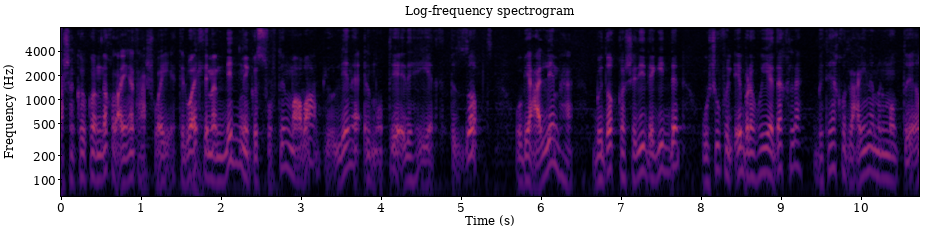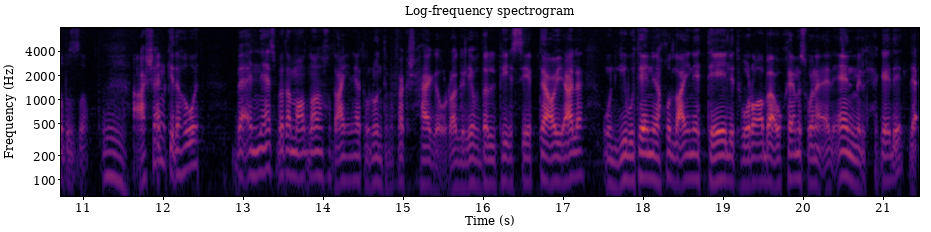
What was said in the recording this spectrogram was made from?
عشان كده كنا بناخد عينات عشوائية. دلوقتي لما بندمج الصورتين مع بعض بيقول لنا المنطقة دهيت بالظبط وبيعلمها بدقة شديدة جدا وشوف الإبرة وهي داخلة بتاخد العينة من المنطقة بالظبط. عشان كده هوت بقى الناس بدل ما ناخد عينات ونقول أنت ما فيكش حاجة والراجل يفضل ال PSA بتاعه يعلى ونجيبه تاني ناخد له عينات تالت ورابع وخامس وأنا قلقان من الحكاية ديت. لا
